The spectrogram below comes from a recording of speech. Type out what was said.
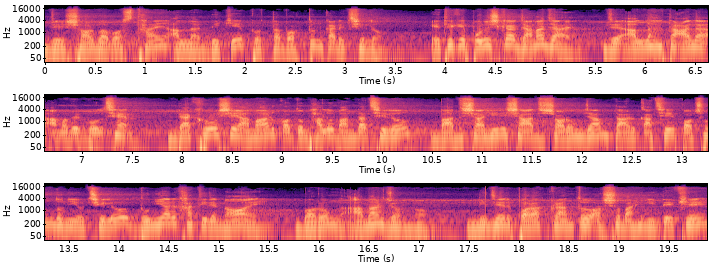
যে সর্বাবস্থায় আল্লাহর দিকে প্রত্যাবর্তনকারী ছিল। এ থেকে পরিষ্কার জানা যায় যে আল্লাহ তাআলা আমাদের বলছেন দেখো সে আমার কত ভালো বান্দা ছিল। বাদশাহীর সাজ সরঞ্জাম তার কাছে পছন্দনীয় ছিল, দুনিয়ার খাতিরে নয়, বরং আমার জন্য। নিজের পরাক্রান্ত অশ্ববাহিনী দেখে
